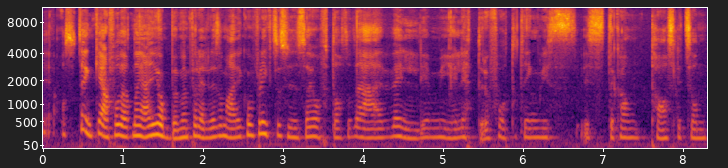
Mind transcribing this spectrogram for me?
ja. Og så tenker jeg iallfall at når jeg jobber med foreldre som er i konflikt, så syns jeg ofte at det er veldig mye lettere å få til ting hvis, hvis det kan tas litt sånn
